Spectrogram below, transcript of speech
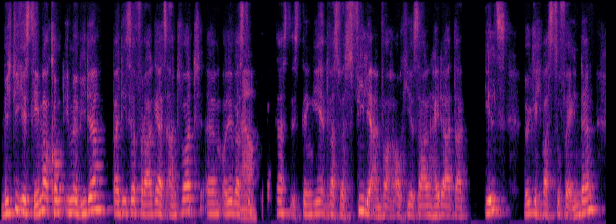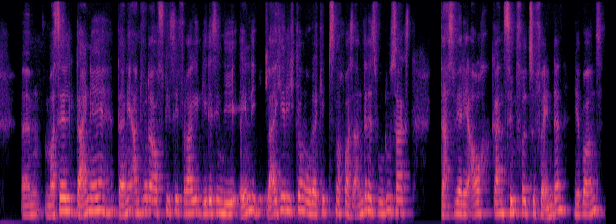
Wichtiges Thema kommt immer wieder bei dieser Frage als Antwort. Ähm, Oliver, was ja. du gesagt hast, ist, denke ich, etwas, was viele einfach auch hier sagen, hey, da, da gilt es wirklich was zu verändern. Ähm, Marcel, deine, deine Antwort auf diese Frage, geht es in die ähnliche, gleiche Richtung oder gibt es noch was anderes, wo du sagst, das wäre auch ganz sinnvoll zu verändern hier bei uns?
